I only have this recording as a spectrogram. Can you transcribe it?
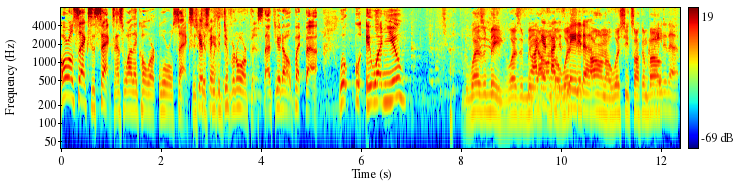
Oral sex is sex. That's why they call it oral sex. It's Yes, just with a different orifice. That's, you know, but uh, well, well, it wasn't you? It wasn't me. It wasn't me. So I guess don't I know just what made she, it up. I don't know what she talking about. made it up.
